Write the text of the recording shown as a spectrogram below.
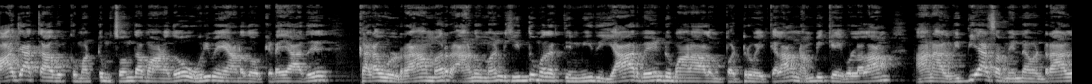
பாஜகவுக்கு மட்டும் சொந்தமானதோ உரிமையானதோ கிடையாது. கடவுள் ராமர் அனுமன் இந்து மதத்தின் மீது யார் வேண்டுமானாலும் பற்று வைக்கலாம் நம்பிக்கை கொள்ளலாம். ஆனால் வித்தியாசம் என்னவென்றால்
